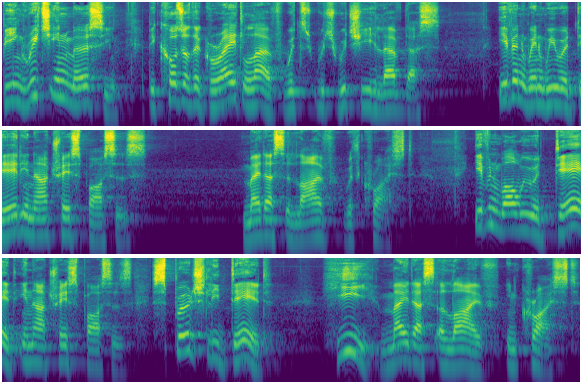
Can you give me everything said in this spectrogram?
being rich in mercy, because of the great love with which, which He loved us, even when we were dead in our trespasses, made us alive with Christ even while we were dead in our trespasses, spiritually dead, He made us alive in Christ.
